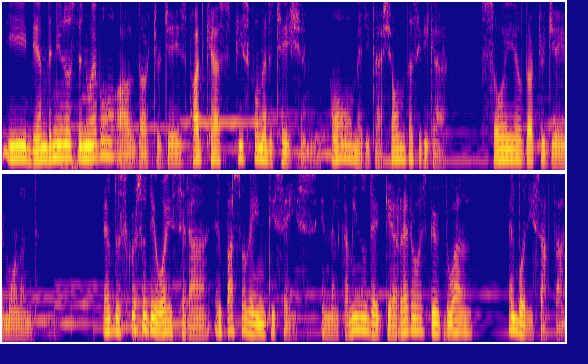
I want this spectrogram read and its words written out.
y bienvenidos de nuevo al Dr. J's podcast Peaceful Meditation o Meditación Pacífica. Soy el Dr. J. Morland. El discurso de hoy será el paso 26 en el camino del guerrero espiritual, el Bodhisattva.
